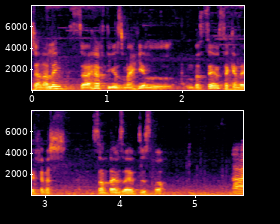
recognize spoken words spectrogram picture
channeling, so I have to use my heal the same second I finish. Sometimes I have to stop. Nah,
